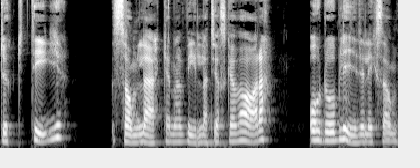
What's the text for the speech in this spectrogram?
duktig som läkarna vill att jag ska vara. Och då blir det liksom,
